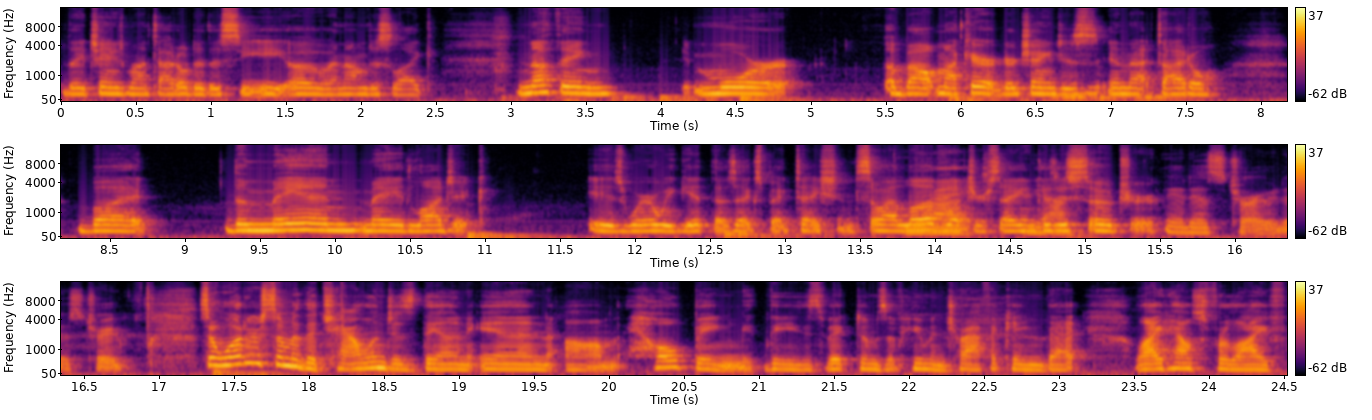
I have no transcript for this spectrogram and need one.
they changed my title to the ceo and i'm just like nothing more about my character changes in that title but the man made logic is where we get those expectations. So I love Right. what you're saying because Yeah. it's so true. It is true. It is true. So, what are some of the challenges then in um, helping these victims of human trafficking that Lighthouse for Life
